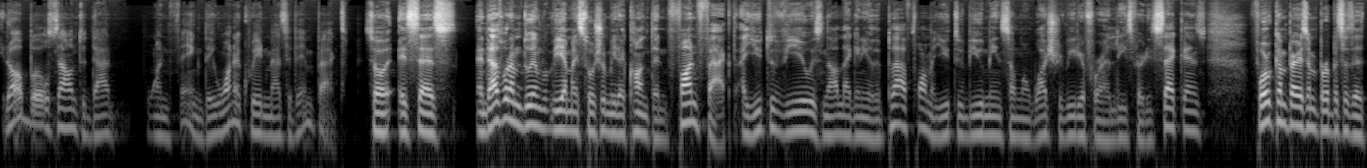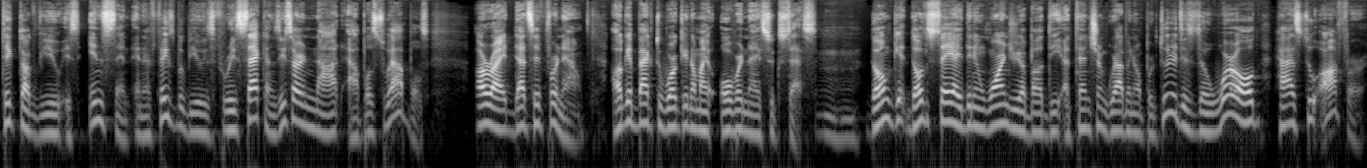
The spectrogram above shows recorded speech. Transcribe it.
it all boils down to that one thing. They want to create massive impact. So it says, and that's what I'm doing via my social media content. Fun fact a YouTube view is not like any other platform. A YouTube view means someone watched your video for at least 30 seconds. For comparison purposes, a TikTok view is instant and a Facebook view is three seconds. These are not apples to apples. All right, that's it for now. I'll get back to working on my overnight success. Mm-hmm. Don't get don't say I didn't warn you about the attention grabbing opportunities the world has to offer.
